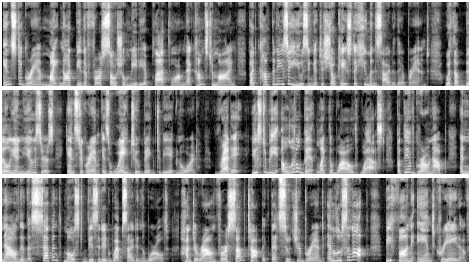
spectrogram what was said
Instagram might not be the first social media platform that comes to mind, but companies are using it to showcase the human side of their brand. With a billion users, Instagram is way too big to be ignored. Reddit used to be a little bit like the Wild West, but they've grown up and now they're the seventh most visited website in the world. Hunt around for a subtopic that suits your brand and loosen up. Be fun and creative.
